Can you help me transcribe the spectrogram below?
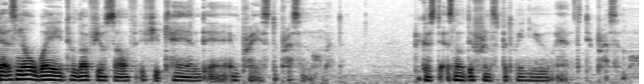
There is no way to love yourself if you can't uh, embrace the present moment. Because there is no difference between you and the present moment.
